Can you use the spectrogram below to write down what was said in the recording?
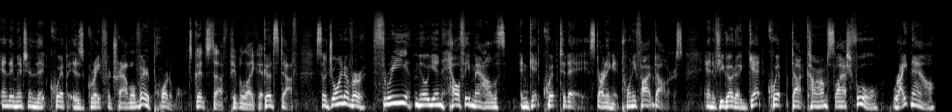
and they mentioned that Quip is great for travel, very portable. It's good stuff. People like it. Good stuff. So join over 3 million healthy mouths and get Quip today, starting at $25. And if you go to getquip.com slash fool right now,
